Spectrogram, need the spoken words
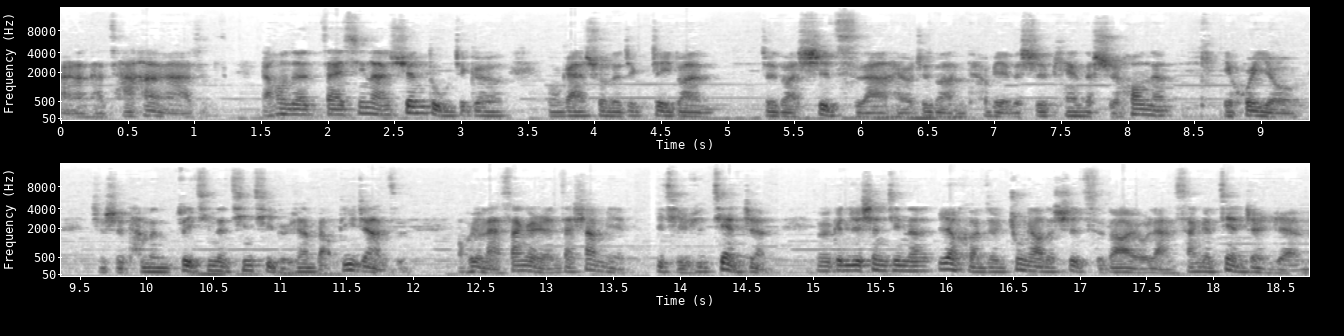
要让他擦汗啊什么的。然后呢，在新郎宣读这个我们刚才说的这这一段这段誓词啊，还有这段很特别的诗篇的时候呢，也会有就是他们最亲的亲戚，比如像表弟这样子，会有两三个人在上面一起去见证。因为根据圣经呢，任何这重要的誓词都要有两三个见证人，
